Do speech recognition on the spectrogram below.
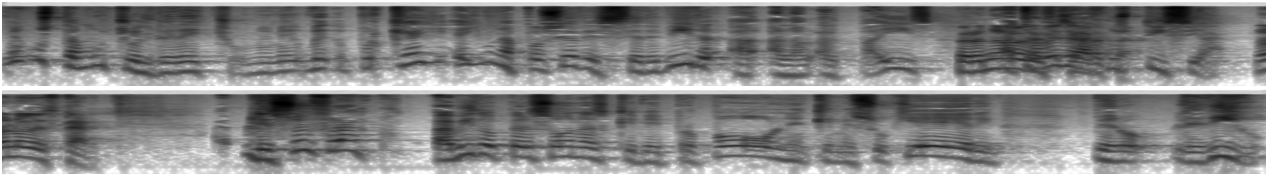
Me gusta mucho el derecho, me- me- me- porque hay, hay una posibilidad de servir a- a la- al país Pero no a lo través de la descarta. justicia. No lo descarte. Les soy franco, ha habido personas que me proponen, que me sugieren, pero le digo,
